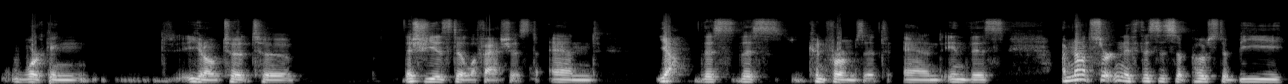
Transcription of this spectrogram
working, you know, to, to, that she is still a fascist, and, yeah, this, this confirms it, and in this, I'm not certain if this is supposed to be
